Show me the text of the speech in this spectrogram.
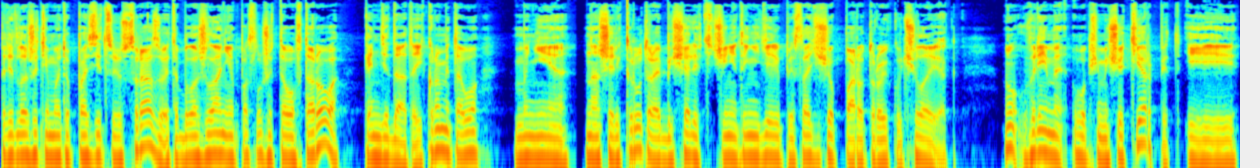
предложить ему эту позицию сразу, это было желание послушать того второго кандидата. И кроме того, мне наши рекрутеры обещали в течение этой недели прислать еще пару-тройку человек. Ну, время, в общем, еще терпит, и,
